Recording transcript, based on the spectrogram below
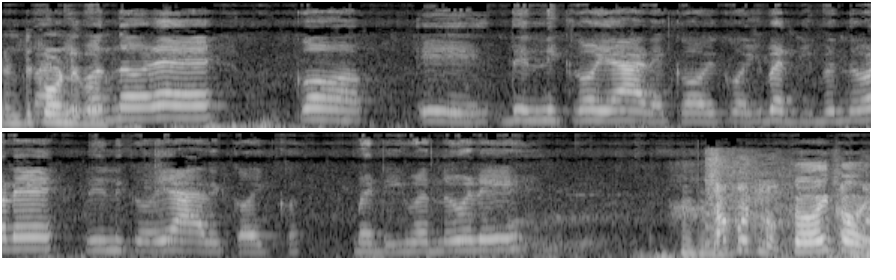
ఇంటి కోడిని కోయ్. కోయ్ కోయ్. కోయ్ కోయ్.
